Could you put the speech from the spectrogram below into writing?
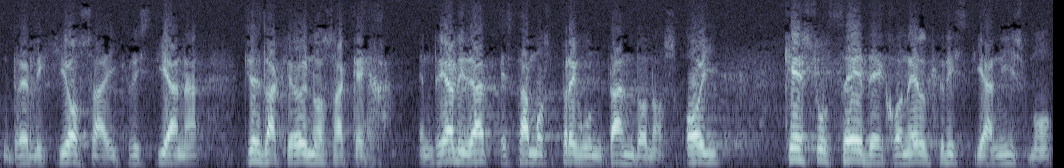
religiosa y cristiana, que es la que hoy nos aqueja. En realidad estamos preguntándonos hoy qué sucede con el cristianismo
